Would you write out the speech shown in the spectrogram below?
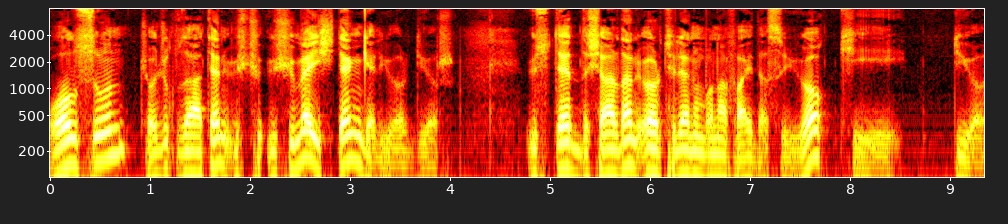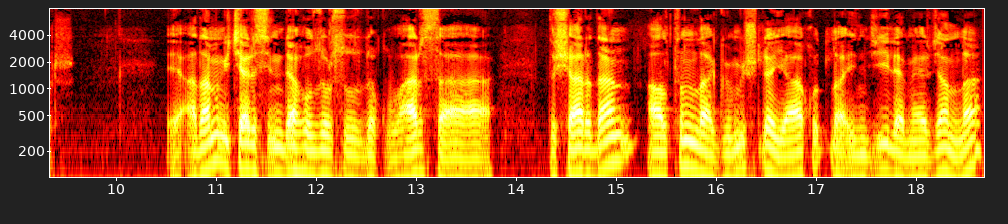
olsun çocuk zaten üş, üşüme işten geliyor diyor. Üste dışarıdan örtülenin buna faydası yok ki diyor. E, adamın içerisinde huzursuzluk varsa dışarıdan altınla, gümüşle, yakutla, inciyle, mercanla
